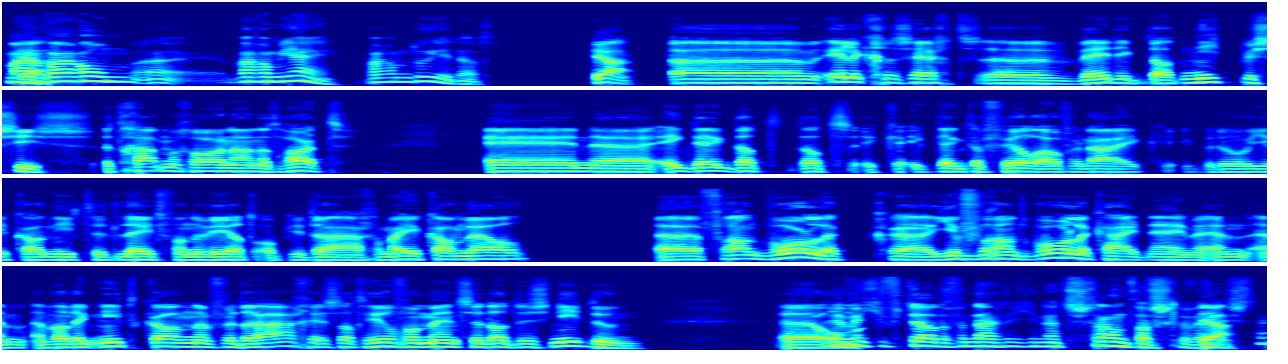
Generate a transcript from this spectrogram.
Maar waarom, eh, waarom jij? Waarom doe je dat? Ja, eh, eerlijk gezegd eh, weet ik dat niet precies. Het gaat me gewoon aan het hart. En eh, ik, denk dat, dat, ik, ik denk daar veel over na. Ik, ik bedoel, je kan niet het leed van de wereld op je dragen. Maar je kan wel verantwoordelijk, je verantwoordelijkheid nemen. En, en, en wat ik niet kan verdragen is dat heel veel mensen dat dus niet doen. En om- want je vertelde vandaag dat je naar het strand was geweest, hè?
